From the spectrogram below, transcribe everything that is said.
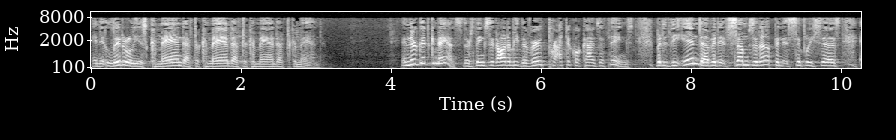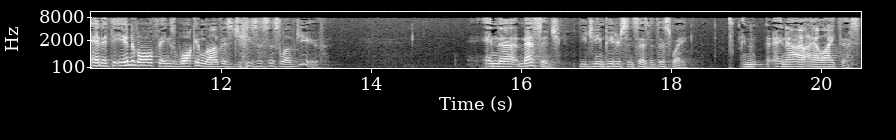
and it literally is command after command after command after command. And they're good commands. They're things that ought to be, they're very practical kinds of things. But at the end of it, it sums it up and it simply says, and at the end of all things, walk in love as Jesus has loved you. In the message, Eugene Peterson says it this way, and, and I, I like this.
